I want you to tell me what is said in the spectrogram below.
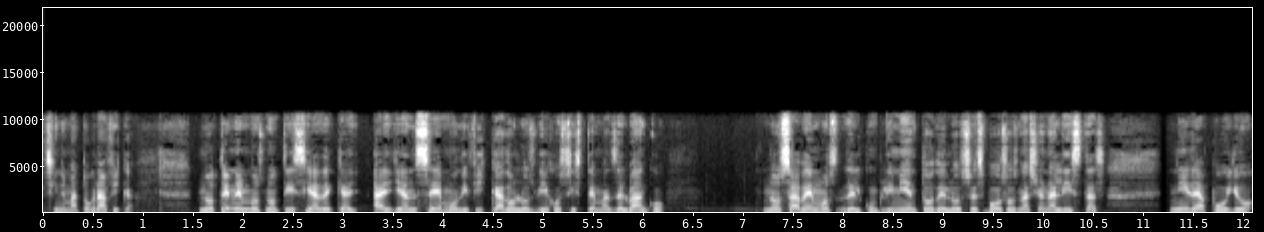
cinematográfica. No tenemos noticia de que hayanse modificado los viejos sistemas del banco. No sabemos del cumplimiento de los esbozos nacionalistas, ni de apoyo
